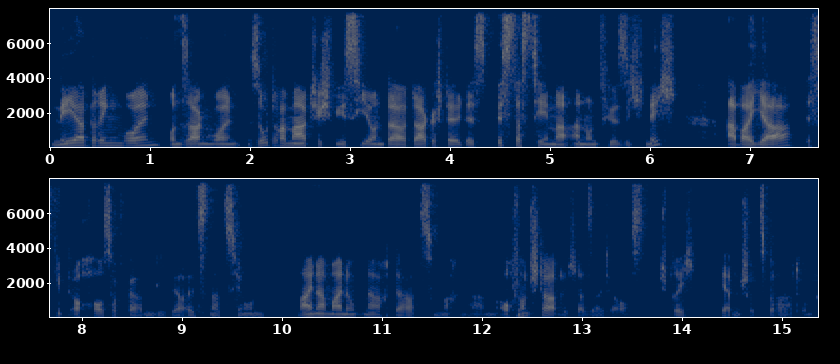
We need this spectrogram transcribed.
näher bringen wollen und sagen wollen, so dramatisch, wie es hier und da dargestellt ist, ist das Thema an und für sich nicht. Aber ja, es gibt auch Hausaufgaben, die wir als Nation meiner Meinung nach da zu machen haben, auch von staatlicher Seite aus, sprich Herdenschutzberatung.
